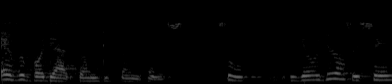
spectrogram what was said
Everybody has done different things. So, Jesus is saying,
